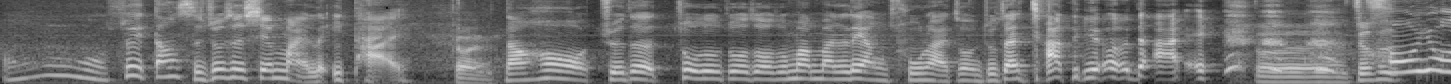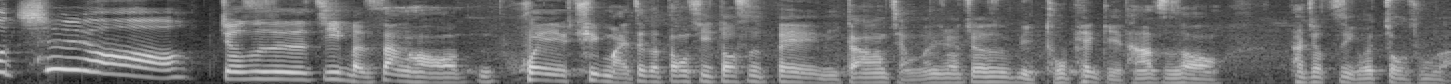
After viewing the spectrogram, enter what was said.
哦，所以当时就是先买了一台，对然后觉得做做做做做慢慢亮出来之后，你就再加第二台，呃，就是好有趣哦。就是基本上哈、会去买这个东西都是被你刚刚讲的那种，就是你图片给他之后，他就自己会做出来。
